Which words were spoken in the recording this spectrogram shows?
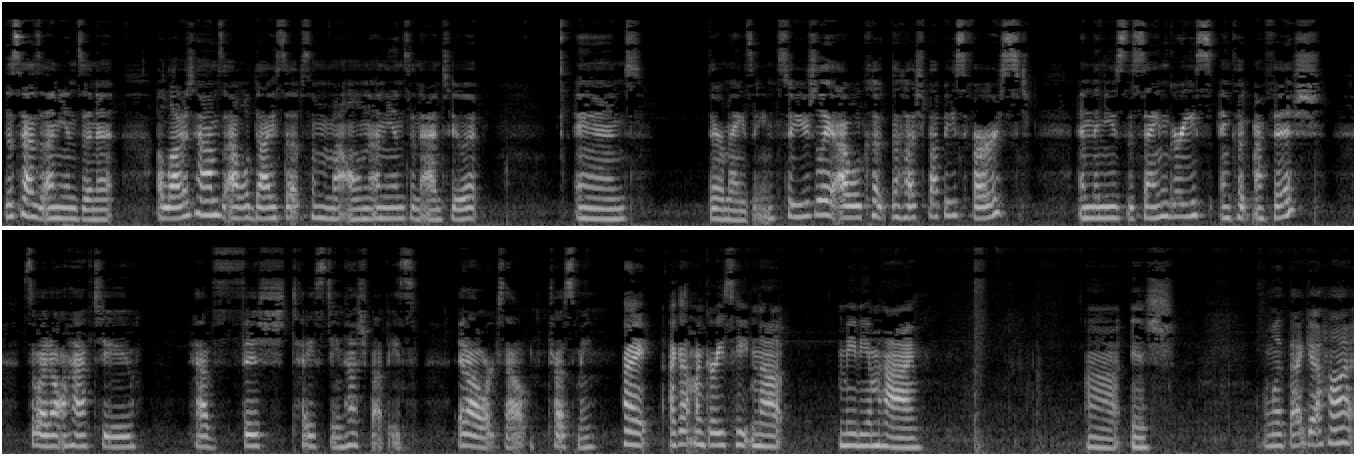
This has onions in it. A lot of times I will dice up some of my own onions and add to it. And they're amazing. So usually I will cook the hush puppies first and then use the same grease and cook my fish so I don't have to have fish tasting hush puppies. It all works out, trust me. All right, I got my grease heating up medium high uh, ish. I'll let that get hot.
